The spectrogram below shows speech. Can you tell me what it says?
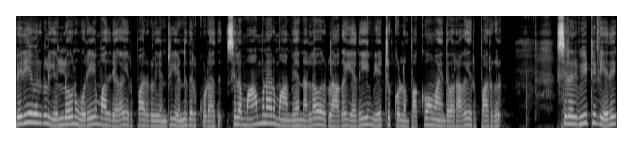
பெரியவர்கள் எல்லோரும் ஒரே மாதிரியாக இருப்பார்கள் என்று எண்ணுதல் கூடாது. சில மாமனார் மாமியார் நல்லவர்களாக எதையும் ஏற்றுக்கொள்ளும் பக்குவம் வாய்ந்தவராக இருப்பார்கள். சிலர் வீட்டில் எதை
